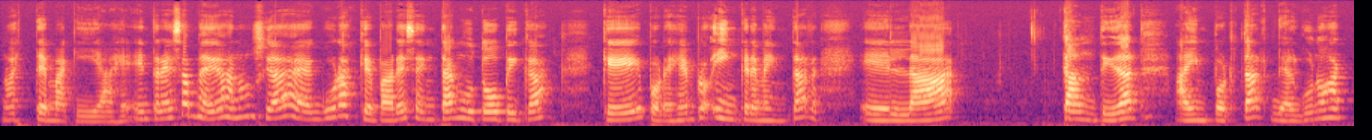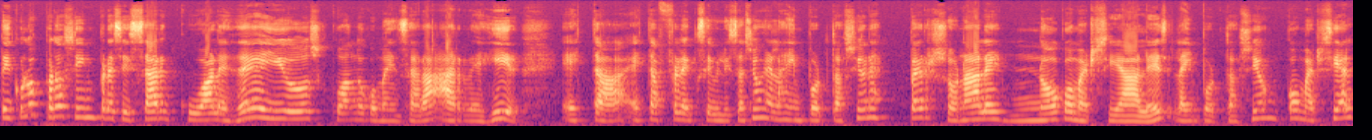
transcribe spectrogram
no este maquillaje. Entre esas medidas anunciadas hay algunas que parecen tan utópicas que, por ejemplo, incrementar eh, la cantidad a importar de algunos artículos, pero sin precisar cuáles de ellos, cuándo comenzará a regir esta, esta flexibilización en las importaciones personales no comerciales. La importación comercial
